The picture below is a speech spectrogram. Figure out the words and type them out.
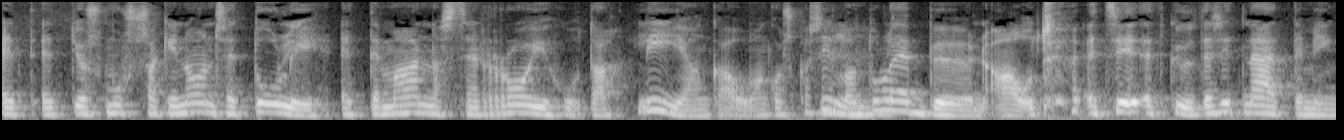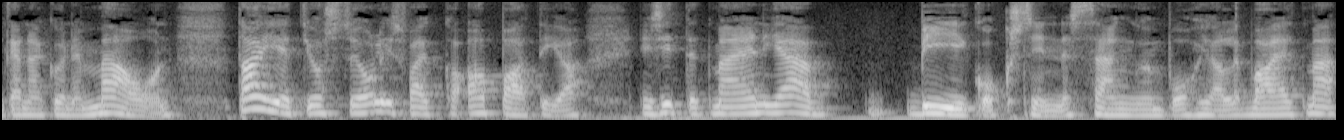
Että et jos mussakin on se tuli, että mä anna sen roihuta liian kauan, koska silloin mm. tulee burnout. Että et kyllä te sitten näette, minkä näköinen mä oon. Tai että jos se olisi vaikka apatia, niin sitten, että mä en jää viikoksi sinne sängyn pohjalle, vaan että mä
